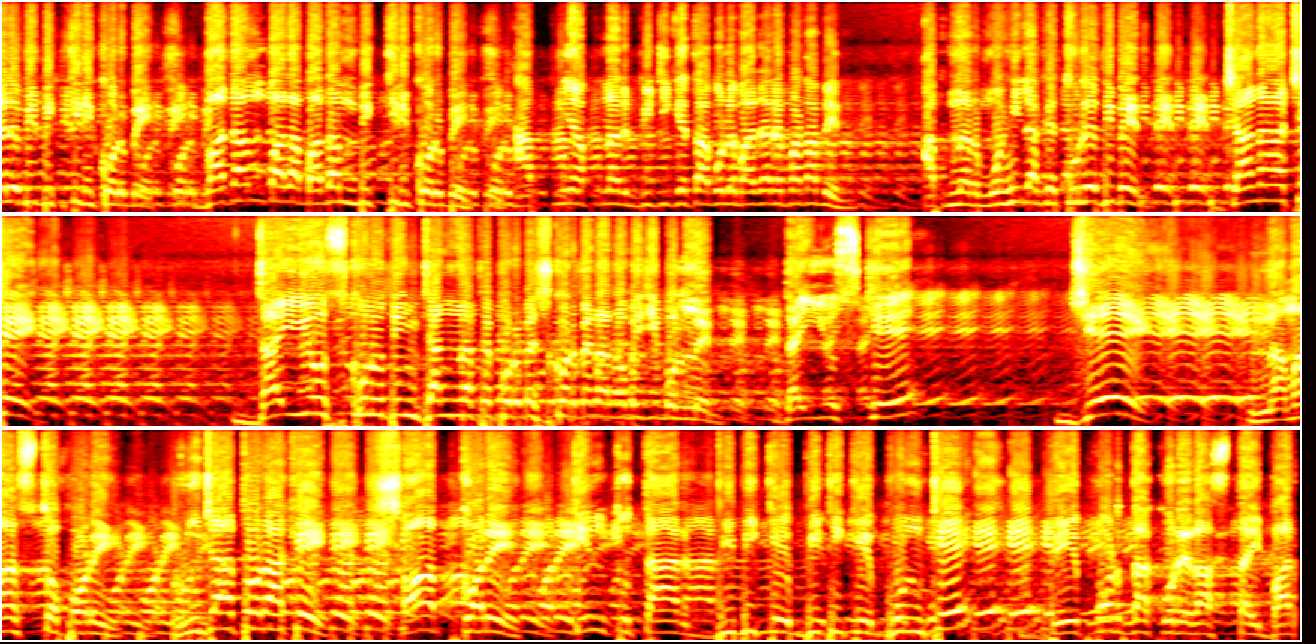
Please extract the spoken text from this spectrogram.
জেলেবি বিক্রি করবে বাদাম বালা বাদাম বিক্রি করবে। আপনি আপনার বিটিকে তা বলে বাজারে পাঠাবেন, আপনার মহিলাকে তুলে দিবেন। জানা আছে, দাইয়ুস কোনোদিন জান্নাতে প্রবেশ করবে না, নবীজি বললেন। দাইয়ুসকে যে নামাজ তো পড়ে, রোজা তো রাখে, সব করে, কিন্তু তার বিবিকে, বিটিকে, বোনকে বেপর্দা করে রাস্তায় বার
